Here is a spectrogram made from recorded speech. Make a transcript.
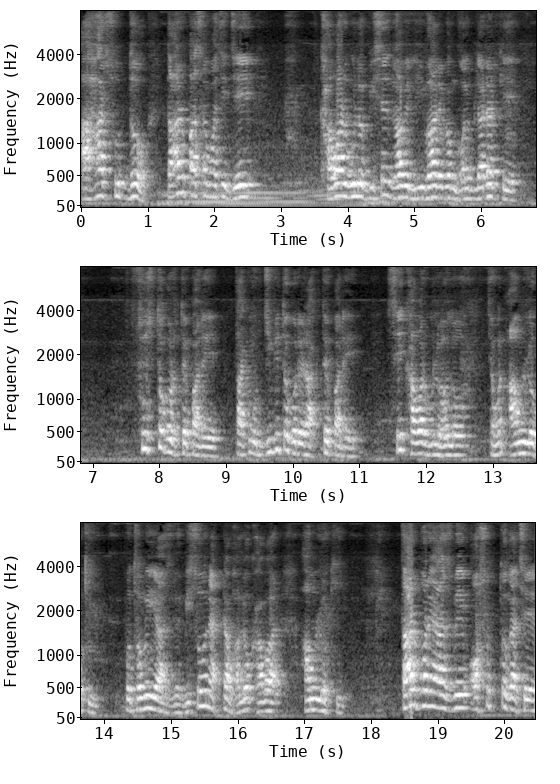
আহার শুদ্ধ। তার পাশাপাশি যে খাবারগুলো বিশেষভাবে লিভার এবং গল ব্লাডারকে সুস্থ করতে পারে, তাকে উজ্জীবিত করে রাখতে পারে, সেই খাবারগুলো হলো যেমন আমলকি, প্রথমেই আসবে ভীষণ একটা ভালো খাবার আমলকি। তারপরে আসবে অসত্য গাছের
